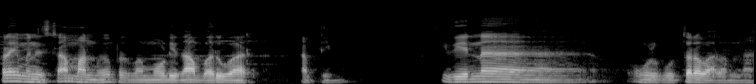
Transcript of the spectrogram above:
பிரைம் மினிஸ்டராக மாண்புமிகு பிரதமர் மோடி தான் வருவார் அப்படின்னு. இது என்ன உங்களுக்கு உத்தரவாதம்னா?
